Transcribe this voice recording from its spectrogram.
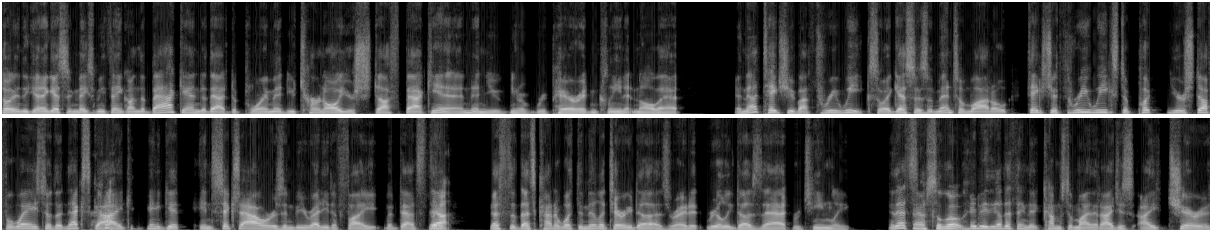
So and again, I guess it makes me think on the back end of that deployment, you turn all your stuff back in and you you know repair it and clean it and all that. And that takes you about three weeks. So I guess as a mental model, takes you three weeks to put your stuff away so the next guy can get in six hours and be ready to fight. But that's the yeah that's the, that's kind of what the military does, right? It really does that routinely. And that's absolutely maybe the other thing that comes to mind that I just I share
